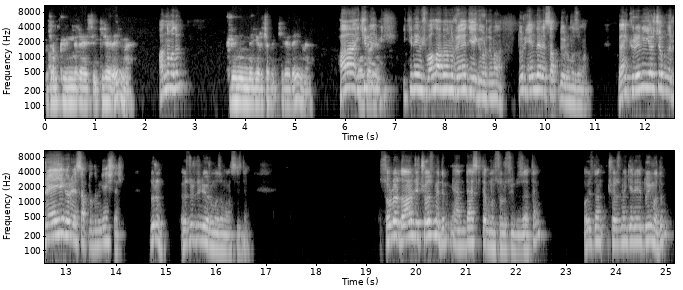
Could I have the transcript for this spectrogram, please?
Hocam kürenin R'si 2R değil mi? Anlamadım. Kürenin de yarıçapı 2R değil mi? Ha 2 Vallahi. R'ymiş. 2 R'ymiş. Vallahi ben onu R diye gördüm ha. Dur yeniden hesaplıyorum o zaman. Ben kürenin yarıçapını R'ye göre hesapladım gençler. Durun. Özür diliyorum o zaman sizden. Soruları daha önce çözmedim. Yani ders kitabının sorusuydu zaten. O yüzden çözme gereği duymadım.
